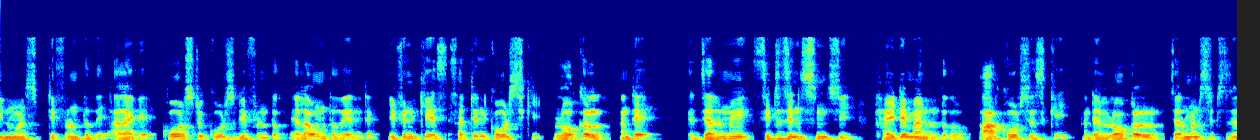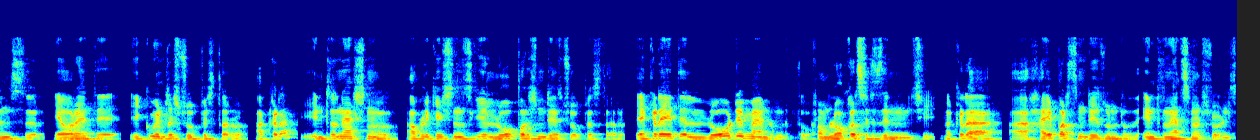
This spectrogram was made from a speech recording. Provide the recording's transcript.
యూనివర్సిటీ డిఫరెంట్ ఉంటుంది. అలాగే కోర్స్ టు కోర్స్ డిఫరెంట్ ఉంటుంది. ఎలా ఉంటుంది అంటే ఇఫ్ ఇన్ కేస్ సర్టెన్ కోర్స్కి లోకల్ అంటే జర్మనీ సిటిజన్స్ నుంచి హై డిమాండ్ ఉంటుందో ఆ కోర్సెస్కి అంటే లోకల్ జర్మన్ సిటిజన్స్ ఎవరైతే ఎక్కువ ఇంట్రెస్ట్ చూపిస్తారో అక్కడ ఇంటర్నేషనల్ అప్లికేషన్స్కి లో పర్సంటేజ్ చూపిస్తారు. ఎక్కడైతే లో డిమాండ్ ఉంటుందో ఫ్రమ్ లోకల్ సిటిజన్ నుంచి అక్కడ హై పర్సంటేజ్ ఉంటుంది ఇంటర్నేషనల్ స్టూడెంట్స్.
